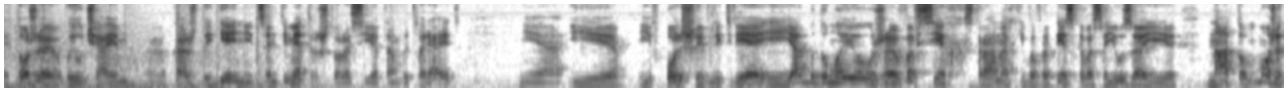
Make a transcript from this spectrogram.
э, тоже выучаем э, каждый день и сантиметр, что Россия там вытворяет. Не, И, и в Польше, и в Литве, и я бы думаю, уже во всех странах и в Европейского Союза, и НАТО, может,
